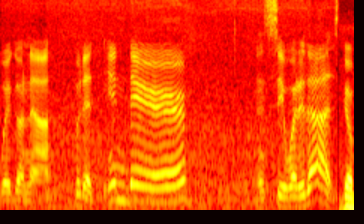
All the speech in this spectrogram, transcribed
we're gonna put it in there and see what it does. Go.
